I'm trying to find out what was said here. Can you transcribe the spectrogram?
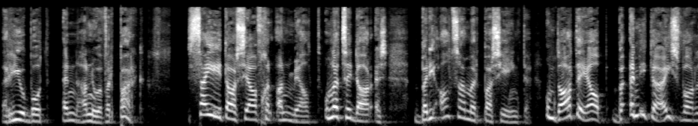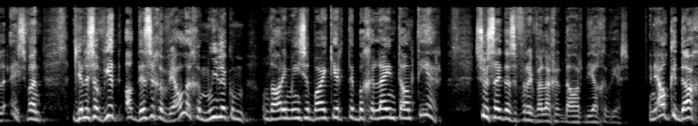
Riobot in Hannover Park. Sy het haarself gaan aanmeld omdat sy daar is by die Alzheimer pasiënte om daar te help in die huis waar hulle is want julle sal weet al dis 'n geweldige moeilik om om daardie mense baie keer te begelei en te hanteer. So sy het as 'n vrywilliger daar deel gewees. En elke dag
